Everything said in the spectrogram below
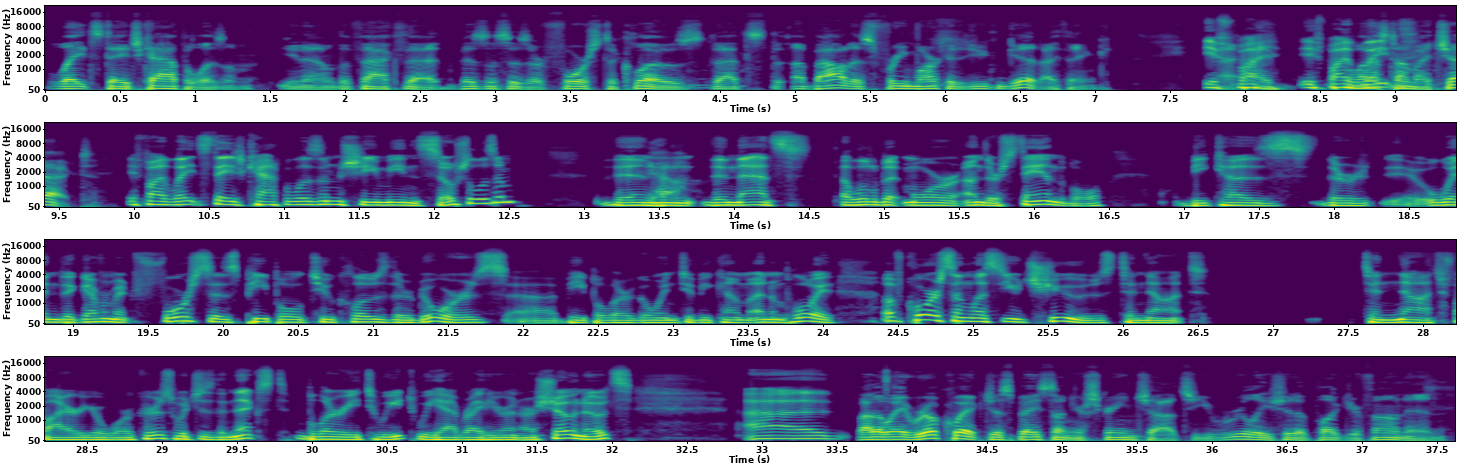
late stage capitalism. You know, the fact that businesses are forced to close, that's about as free market as you can get, I think. If by I- if by last late time I checked. if by late stage capitalism she means socialism, then Yeah. then that's a little bit more understandable because there when the government forces people to close their doors, uh, people are going to become unemployed. Of course, unless you choose to not to not fire your workers, which is the next blurry tweet we have right here in our show notes. Uh, By the way, real quick, just based on your screenshots, you really should have plugged your phone in.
